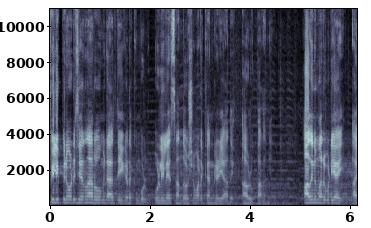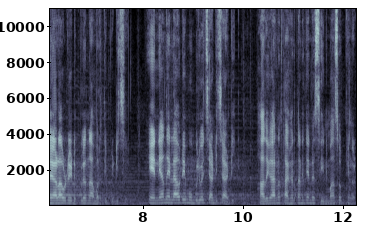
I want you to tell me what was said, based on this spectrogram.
ഫിലിപ്പിനോട് ചേർന്ന് ആ റൂമിന്റെ അകത്തേക്ക് കിടക്കുമ്പോൾ ഉള്ളിലെ സന്തോഷം അടക്കാൻ കഴിയാതെ അവൾ പറഞ്ഞു. അതിന് മറുപടിയായി അയാൾ അവിടെ ഇടുപ്പിലൊന്ന് അമർത്തി പിടിച്ചു. എന്നെ അന്ന് എല്ലാവരുടെയും മുമ്പിൽ വെച്ച് അടിച്ചാടി. അത് കാരണം തകർന്നടിഞ്ഞ എന്റെ സിനിമാ സ്വപ്നങ്ങൾ.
